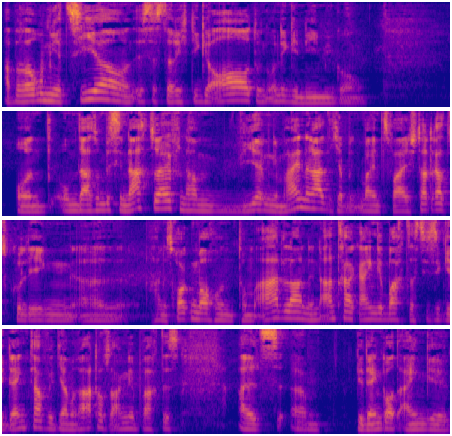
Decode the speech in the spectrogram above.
Aber warum jetzt hier und ist es der richtige Ort und ohne Genehmigung? Und um da so ein bisschen nachzuhelfen, haben wir im Gemeinderat, ich habe mit meinen zwei Stadtratskollegen äh, Hannes Rockenbach und Tom Adler einen Antrag eingebracht, dass diese Gedenktafel, die am Rathaus angebracht ist, als ähm, Gedenkort einge,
